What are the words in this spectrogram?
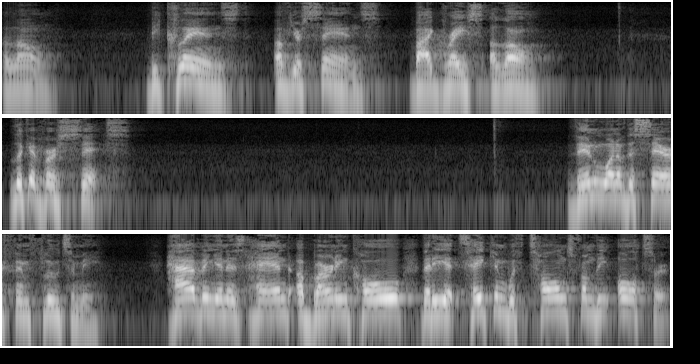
alone. Be cleansed of your sins by grace alone. Look at verse 6. Then one of the seraphim flew to me, having in his hand a burning coal that he had taken with tongs from the altar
